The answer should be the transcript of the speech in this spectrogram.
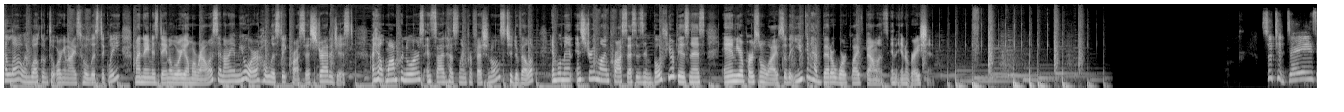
Hello, and welcome to Organize Holistically. My name is Dana L'Oreal Morales, and I am your holistic process strategist. I help mompreneurs and side hustling professionals to develop, implement, and streamline processes in both your business and your personal life so that you can have better work life balance and integration. So, today's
